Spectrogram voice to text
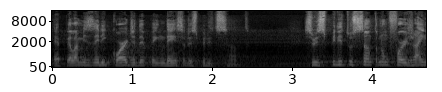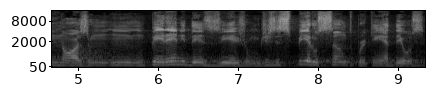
é pela misericórdia e dependência do Espírito Santo. Se o Espírito Santo não forjar em nós um, um, um, perene desejo, um desespero santo por quem é Deus,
